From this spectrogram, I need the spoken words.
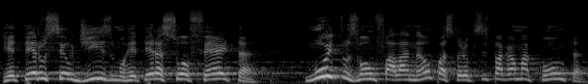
Reter o seu dízimo, reter a sua oferta. Muitos vão falar: não, pastor, eu preciso pagar uma conta.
